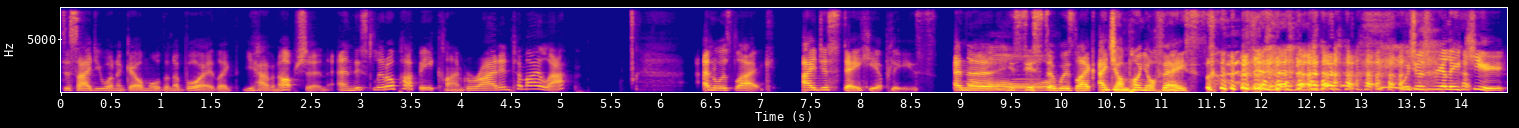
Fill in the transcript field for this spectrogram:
decide you want a girl more than a boy, like you have an option. And this little puppy climbed right into my lap and was like, I just stay here, please. And the, his sister was like, I jump on your face, which was really cute.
